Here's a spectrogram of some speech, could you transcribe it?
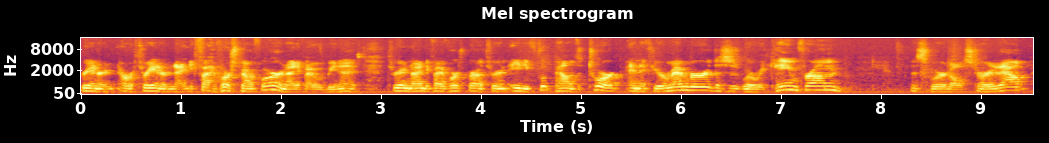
300 or 395 horsepower, 495 would be nice. 395 horsepower, 380 foot-pounds of torque. And if you remember, this is where we came from. This is where it all started out.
